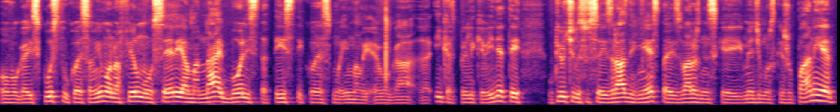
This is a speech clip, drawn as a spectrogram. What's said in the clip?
ovoga iskustvu koje sam imao na filmu u serijama najbolji statisti koje smo imali evo ga e, ikad prilike vidjeti. Uključili su se iz raznih mjesta, iz Varaždinske i Međimurske županije.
